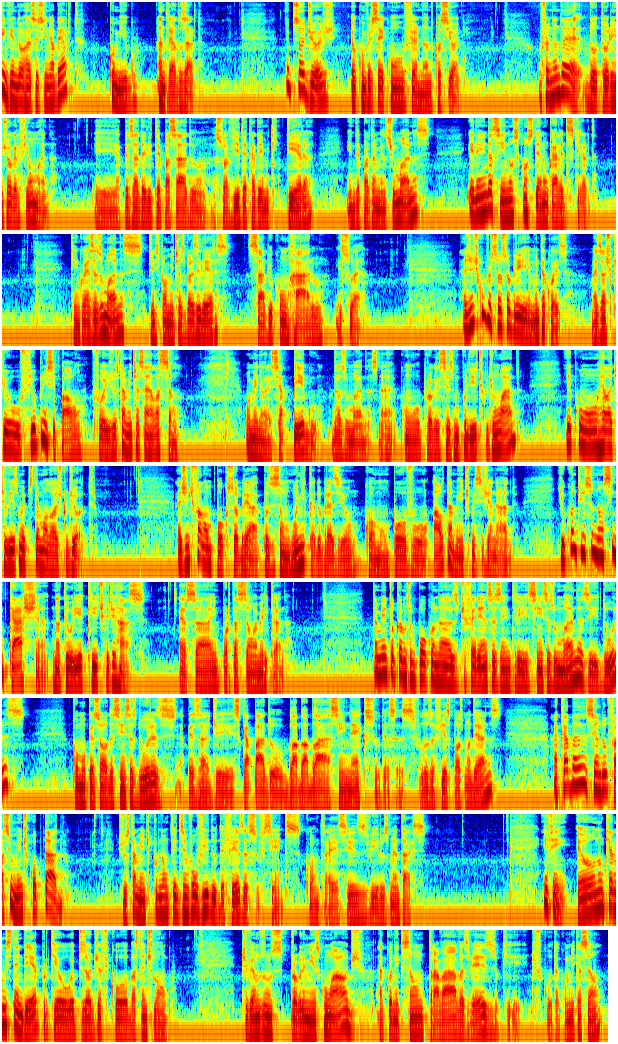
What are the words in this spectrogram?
Bem-vindo ao Raciocínio Aberto, comigo, André Luzardo. No episódio de hoje, eu conversei com o Fernando Cossione. O Fernando é doutor em Geografia Humana e, apesar dele ter passado a sua vida acadêmica inteira em departamentos de humanas, ele ainda assim não se considera um cara de esquerda. Quem conhece as humanas, principalmente as brasileiras, sabe o quão raro isso é. A gente conversou sobre muita coisa, mas acho que o fio principal foi justamente essa relação, ou melhor, esse apego das humanas, né, com o progressismo político de um lado e com o relativismo epistemológico de outro. A gente falou um pouco sobre a posição única do Brasil como um povo altamente miscigenado e o quanto isso não se encaixa na teoria crítica de raça, essa importação americana. Também tocamos um pouco nas diferenças entre ciências humanas e duras como o pessoal das ciências duras, apesar de escapar do blá blá blá sem nexo dessas filosofias pós-modernas, acaba sendo facilmente cooptado, justamente por não ter desenvolvido defesas suficientes contra esses vírus mentais. Enfim, eu não quero me estender porque o episódio já ficou bastante longo. Tivemos uns probleminhas com o áudio, a conexão travava às vezes, o que dificulta a comunicação.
